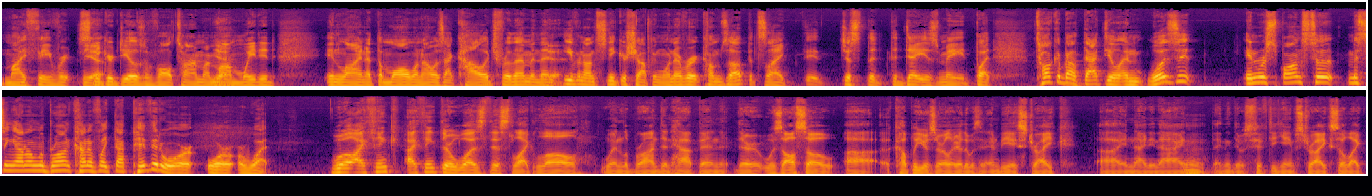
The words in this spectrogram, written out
my favorite Yeah. sneaker deals of all time. My Yeah. mom waited in line at the mall when I was at college for them, and then Yeah. even on sneaker shopping, whenever it comes up, it's like it just the the day is made. But talk about that deal, and was it in response to missing out on LeBron, kind of like that pivot, or or or what? Well, I think I think there was this like lull when LeBron didn't happen. There was also uh, a couple years earlier there was an NBA strike uh, in '99. I think there was 50 game strike, so like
